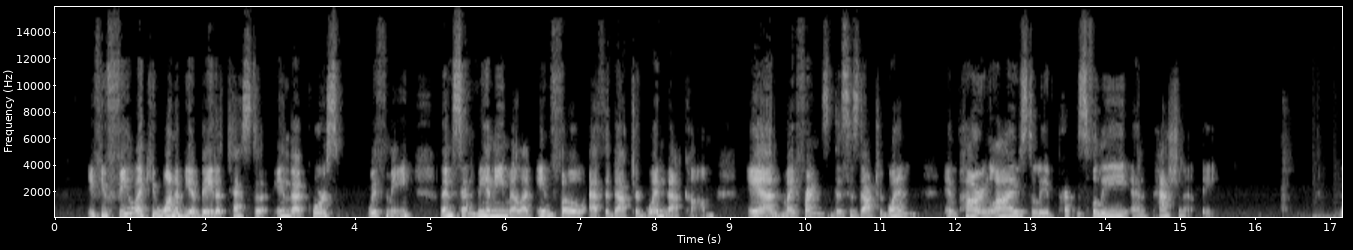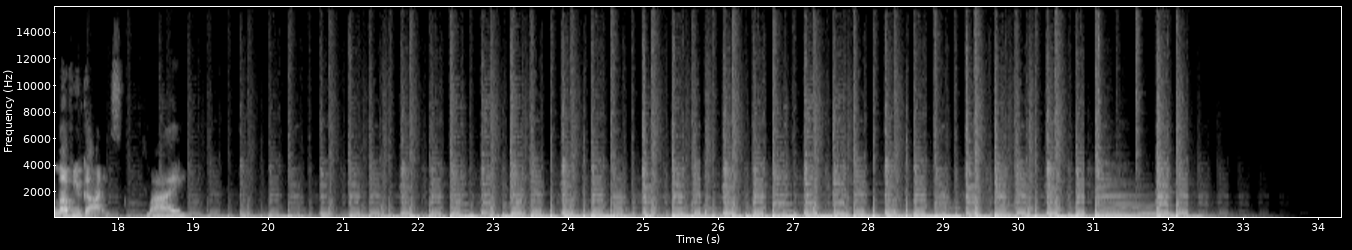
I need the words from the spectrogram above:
If you feel like you want to be a beta tester in that course with me, then send me an email at info at thedrgwen.com. And my friends, this is Dr. Gwen, empowering lives to live purposefully and passionately. Love you guys. Bye.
